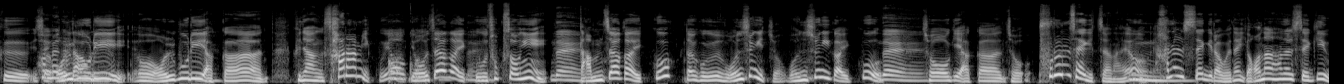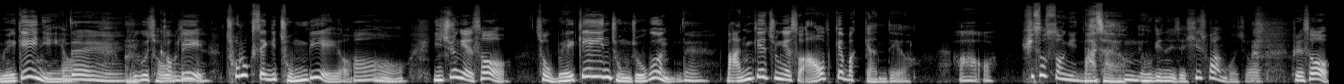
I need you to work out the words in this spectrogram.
그 이제 얼굴이 어, 얼굴이 네. 약간 그냥 사람이 있고요. 어, 여자가 그렇죠. 있고 네. 속성이 네. 남자가 있고 그다음에 거기 원숭이 있죠. 원숭이가 있고 네. 저기 약간 저 푸른색 있잖아요. 음. 하늘색이라고 해야 되나? 연한 하늘색이 외계인이에요. 네. 그리고 저기. 초록색이 좀비예요. 어. 어. 이 중에서 저 외계인 종족은 네. 만개 중에서 아홉 개밖에 안 돼요. 아 어, 희소성이 있네. 맞아요. 음. 여기는 이제 희소한 거죠. 그래서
